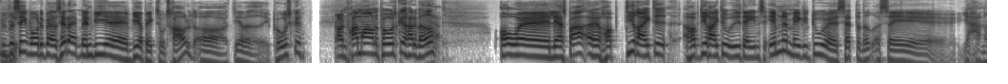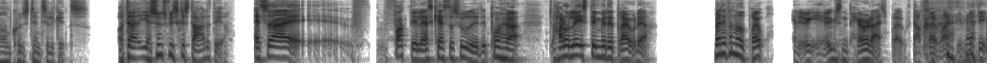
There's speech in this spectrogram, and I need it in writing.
Vi får se, hvor det bærer os hen af, men vi, øh, vi har begge to travlt, og det har været i påske. Og en fremragende påske har det været. Ja. Og øh, lad os bare øh, hoppe, direkte, hoppe direkte ud i dagens emne. Mikkel, du øh, satte dig ned og sagde, øh, jeg har noget om kunstig intelligens. Og der, jeg synes, vi skal starte der. Altså, øh, fuck det, lad os kaste os ud i det. Prøv at høre. Har du læst det med det brev der? Hvad er det for noget brev? Det er jo ikke, det er jo ikke sådan en paradise-brev. Der er brev, men det,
